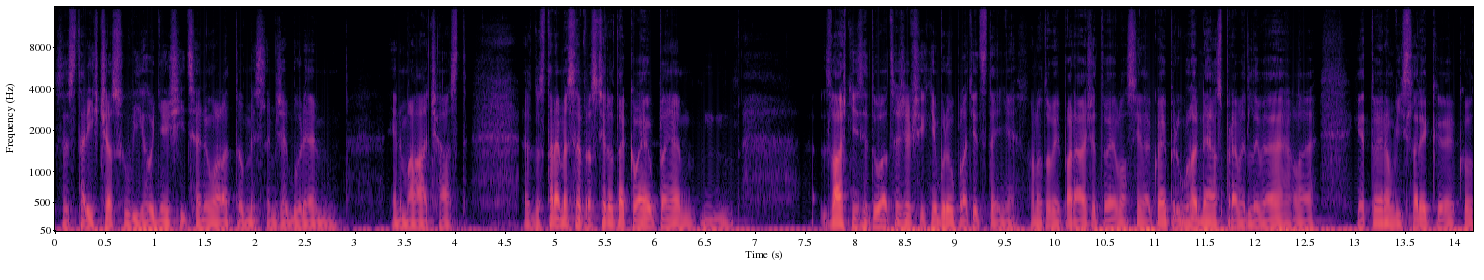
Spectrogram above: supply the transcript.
ze starých časů výhodnější cenu, ale to myslím, že bude jen malá část. Dostaneme se prostě do takové úplně mm, zvláštní situace, že všichni budou platit stejně. Ono to vypadá, že to je vlastně takové průhledné a spravedlivé, ale je to jenom výsledek jako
